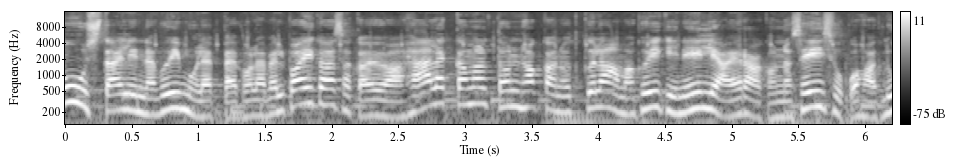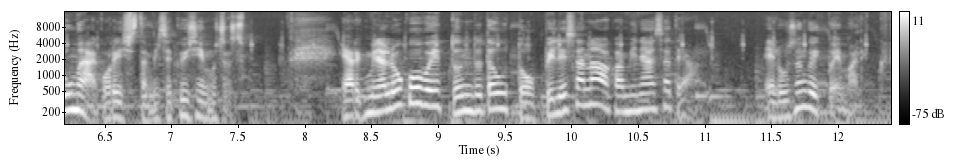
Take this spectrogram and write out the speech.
uus Tallinna võimulepe pole veel paigas, aga üha häälekamalt on hakanud kõlama kõigi nelja erakonna seisukohad lume koristamise küsimuses. Järgmine lugu võib tunduda utoopilisena, aga mine sa tea, elus on kõik võimalik.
